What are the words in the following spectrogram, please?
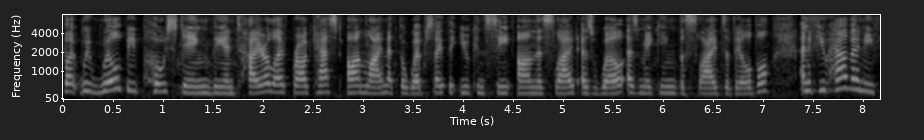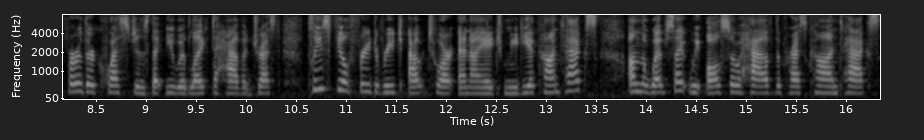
But we will be posting the entire live broadcast online at the website that you can see on this slide, as well as making the slides available. And if you have any further questions that you would like to have addressed, please feel free to reach out to our NIH media contacts. On the website, we also have the press contacts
